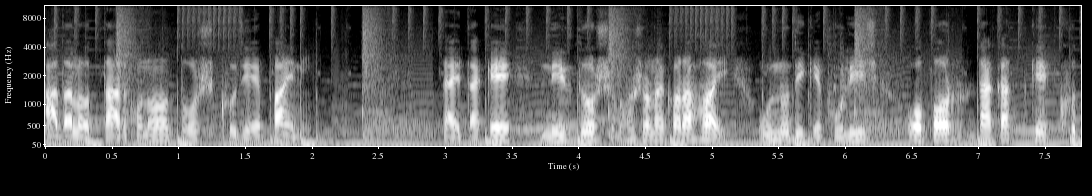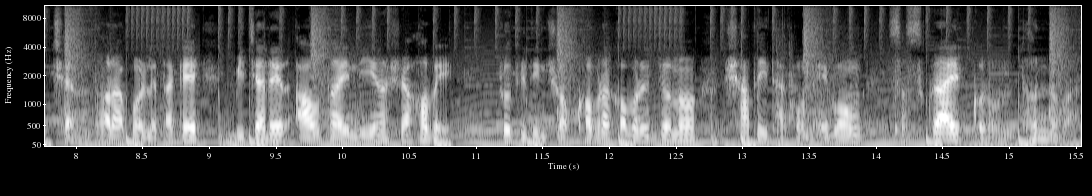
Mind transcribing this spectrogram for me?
আদালত তার কোনো দোষ খুঁজে পায়নি। তাই তাকে নির্দোষ ঘোষণা করা হয়। অন্যদিকে পুলিশ ওপর ডাকাতকে খুঁজছেন। ধরা পড়লে তাকে বিচারের আওতায় নিয়ে আসা হবে। প্রতিদিন সব খবরাখবরের জন্য সাথেই থাকুন এবং সাবস্ক্রাইব করুন। ধন্যবাদ।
